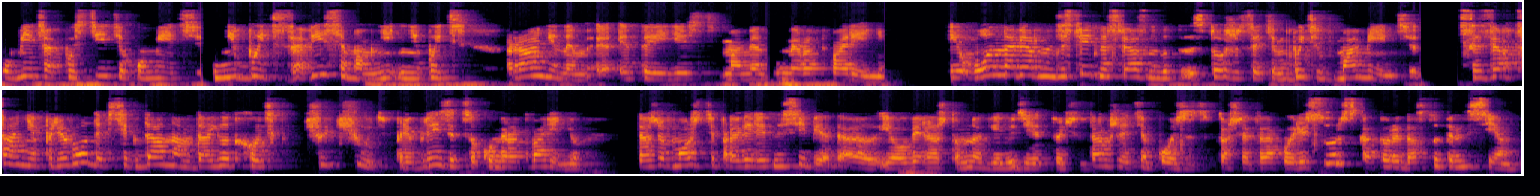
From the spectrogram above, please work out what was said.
Уметь отпустить их, уметь не быть зависимым, не, не быть раненым — э, это и есть момент умиротворения. И он, наверное, действительно связан вот тоже с этим быть в моменте. Созерцание природы всегда нам дает хоть чуть-чуть приблизиться к умиротворению. Даже можете проверить на себе. Да? Я уверена, что многие люди точно так же этим пользуются, потому что это такой ресурс, который доступен всем.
